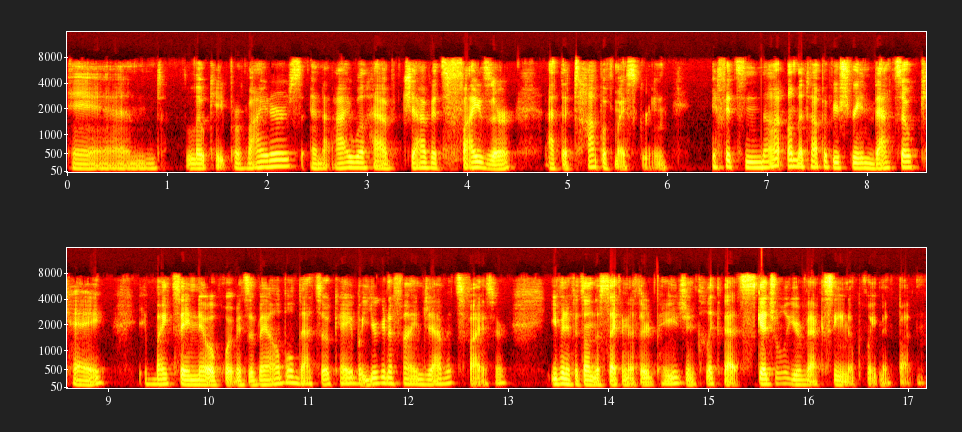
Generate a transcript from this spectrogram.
and locate providers, and I will have Javits Pfizer at the top of my screen. If it's not on the top of your screen, that's okay. It might say no appointments available, that's okay, but you're going to find Javits Pfizer, even if it's on the second or third page, and click that Schedule Your Vaccine Appointment button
